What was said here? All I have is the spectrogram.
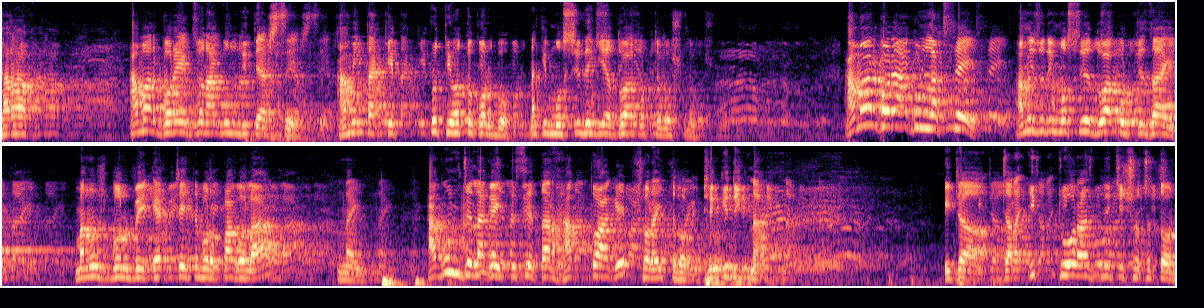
খারাপ? আমার ঘরে একজন আগুন দিতে আসছে, আমি তাকে প্রতিহত করব, নাকি মসজিদে গিয়ে দোয়া করতে বসবো? আমার ঘরে আগুন লাগছে, আমি যদি মসজিদে দোয়া করতে যাই, মানুষ বলবে, এর চাইতে বড় পাগলা নাই। আগুন যে লাগাইতেছে, তার হাত তো আগে সরাইতে হবে। ঠিক ঠিক না? এটা যারা একটু রাজনীতি সচেতন,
